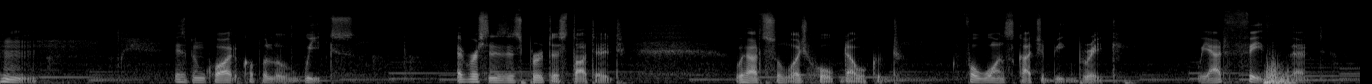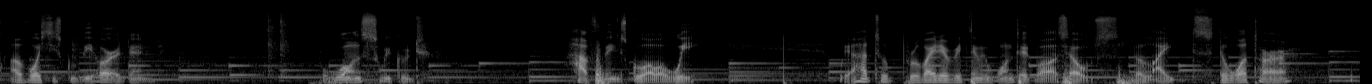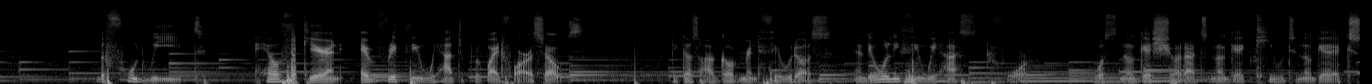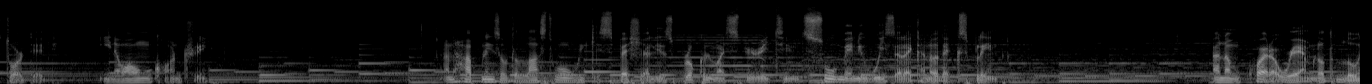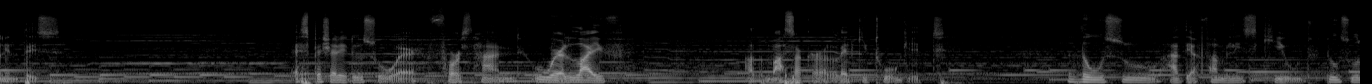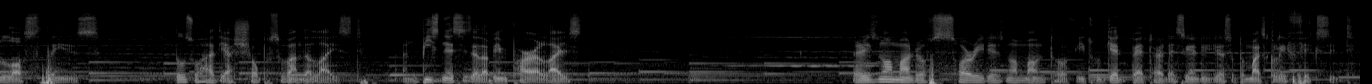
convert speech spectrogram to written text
Hmm. It's been quite a couple of weeks. Ever since this protest started, we had so much hope that we could, for once, catch a big break. We had faith that our voices could be heard and for once we could have things go our way. We had to provide everything we wanted by ourselves the lights, the water, the food we eat, healthcare, and everything we had to provide for ourselves because our government failed us. And the only thing we asked for was to not get shot at, to not get killed, to not get extorted in our own country. And happenings of the last one week especially has broken my spirit in so many ways that I cannot explain. And I'm quite aware I'm not alone in this. Especially those who were first hand, who were live at the massacre at Lekki Tollgate. Those who had their families killed, those who lost things, those who had their shops vandalized, and businesses that have been paralyzed. There is no amount of sorry, there's no amount of it will get better that's going to just automatically fix it.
